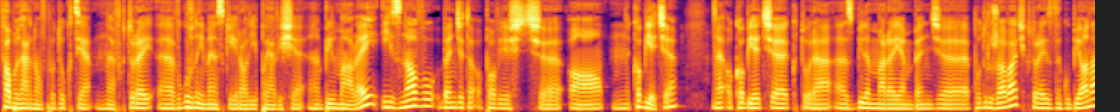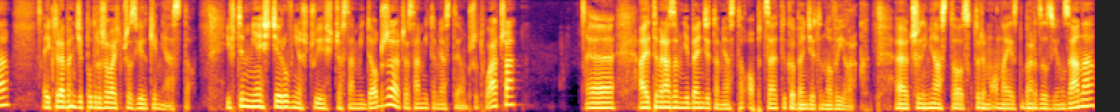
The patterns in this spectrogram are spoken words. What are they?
fabularną produkcję, w której w głównej męskiej roli pojawi się Bill Murray i znowu będzie to opowieść o kobiecie, o kobiecie, która z Billem Murrayem będzie podróżować, która jest zagubiona i która będzie podróżować przez wielkie miasto. I w tym mieście również czuje się czasami dobrze, czasami to miasto ją przytłacza. E, ale tym razem nie będzie to miasto obce, tylko będzie to Nowy Jork, e, czyli miasto, z którym ona jest bardzo związana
